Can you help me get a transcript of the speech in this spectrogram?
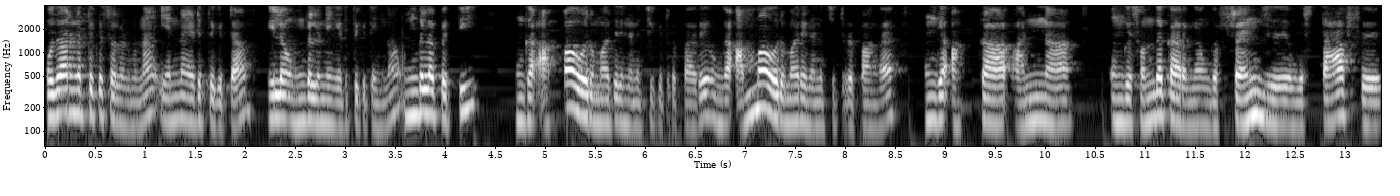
உதாரணத்துக்கு சொல்லணும்னா என்ன எடுத்துக்கிட்டா இல்ல உங்களை நீங்க எடுத்துக்கிட்டீங்கன்னா உங்களை பத்தி உங்க அப்பா ஒரு மாதிரி நினைச்சுக்கிட்டு இருப்பாரு உங்க அம்மா ஒரு மாதிரி நினைச்சிட்டு இருப்பாங்க. உங்க அக்கா அண்ணா உங்க சொந்தக்காரங்க உங்க ஃப்ரெண்ட்ஸு உங்க ஸ்டாஃப்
